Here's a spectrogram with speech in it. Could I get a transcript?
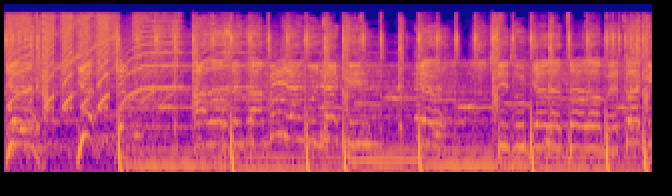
yeah, yeah, yeah. A 200 millas en un yaqui. Yeah. Si tú quieres te lo meto aquí.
